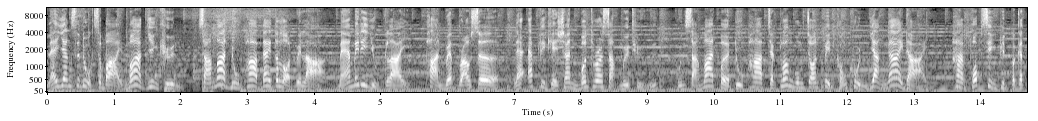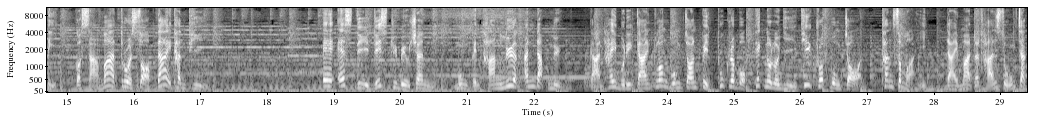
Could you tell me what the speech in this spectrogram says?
และยังสะดวกสบายมากยิ่งขึ้น สามารถดูภาพได้ตลอดเวลา แม้ไม่ได้อยู่ไกล ผ่านเว็บเบราว์เซอร์ และแอปพลิเคชันบนโทรศัพท์มือถือ คุณสามารถเปิดดูภาพจากกล้องวงจรปิดของคุณอย่างง่ายดาย หากพบสิ่งผิดปกติก็สามารถตรวจสอบได้ทันที ASD Distribution มุ่งเป็นทางเลือกอันดับหนึ่ง การให้บริการกล้องวงจรปิดทุกระบบเทคโนโลยีที่ครบวงจร ทันสมัย ได้มาตรฐานสูงจาก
